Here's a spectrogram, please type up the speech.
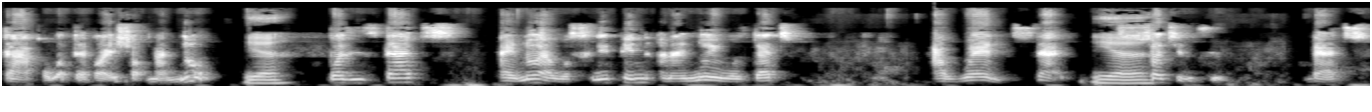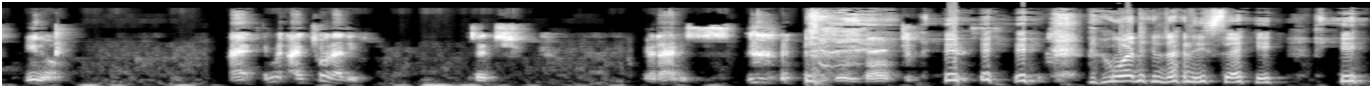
dark or whatever, a short man. No, Yeah. but it's that I know I was sleeping, and I know it was that awareness that Yeah. certainty that you know. I I, mean, I told Daddy that your dad is involved. what did daddy say? He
